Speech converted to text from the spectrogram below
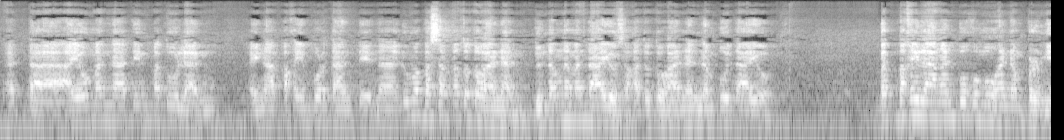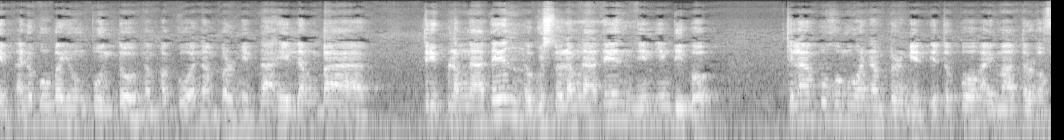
At ah, ayaw man natin patulan, ay napaka-importante na lumabas ang katotohanan. Doon lang naman tayo, sa katotohanan lang po tayo. Ba't ba kailangan po kumuha ng permit? Ano po ba yung punto ng pagkuha ng permit? Dahil lang ba trip lang natin o gusto lang natin? Hin- Hindi po. Kailangan po kumuha ng permit. Ito po ay matter of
